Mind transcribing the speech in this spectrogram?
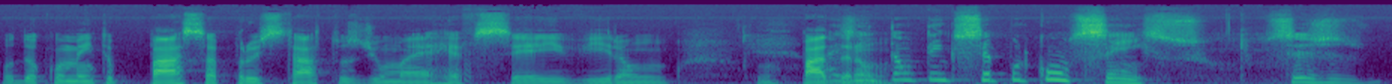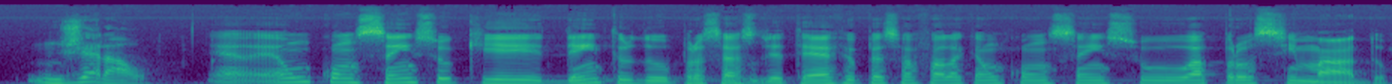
o documento passa para o status de uma RFC e vira um, um padrão. Mas então tem que ser por consenso, seja em geral. É, é, um consenso que, dentro do processo de ETF, o pessoal fala que é um consenso aproximado.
